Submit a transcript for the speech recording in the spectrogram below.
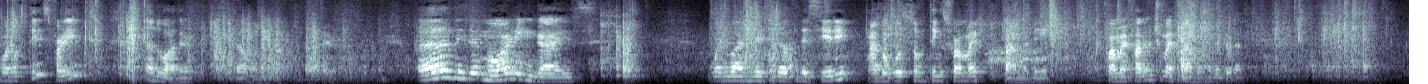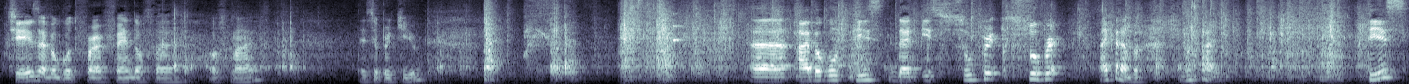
one of these for it and water. That one water. And in the morning, guys, when the city of the city, I bought some things for my family. For my father to my family. Have a good Cheese, I bought for a friend of uh, of mine. They're super cute. Uh, I bought this that is super, super. Caramba, não sai. This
